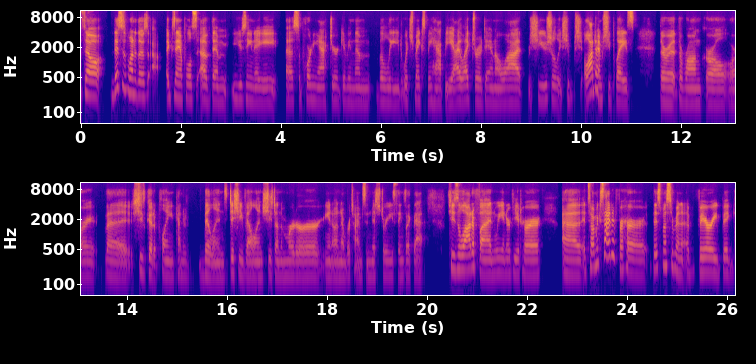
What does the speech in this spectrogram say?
So this is one of those uh, examples of them using a, a supporting actor giving them the lead, which makes me happy. I like Jordana a lot. She usually she, she a lot of times she plays the the wrong girl or the she's good at playing kind of villains, dishy villains. She's done the murderer, you know, a number of times in mysteries, things like that. She's a lot of fun. We interviewed her. Uh, and so I'm excited for her. This must have been a very big,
